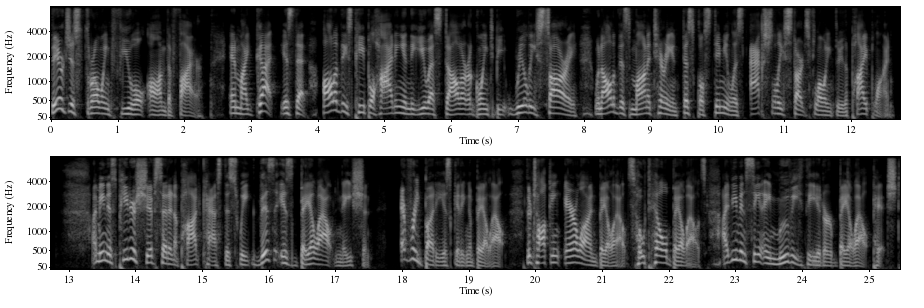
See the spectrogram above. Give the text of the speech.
They are just throwing fuel on the fire. And my gut is that all of these people hiding in the US dollar are going to be really sorry when all of this monetary and fiscal stimulus actually starts flowing through the pipeline. I mean, as Peter Schiff said in a podcast this week, this is bailout nation. Everybody is getting a bailout. They're talking airline bailouts, hotel bailouts. I've even seen a movie theater bailout pitched.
